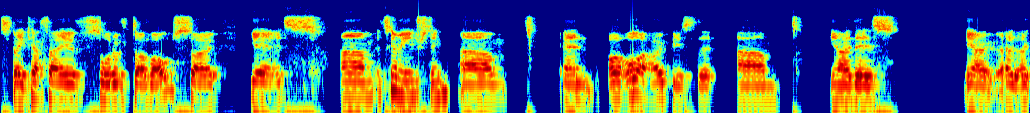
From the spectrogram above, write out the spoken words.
Speed Cafe have sort of divulged. So yeah, it's um, it's going to be interesting. Um, and all, I hope is that um, you know there's you know a, a,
